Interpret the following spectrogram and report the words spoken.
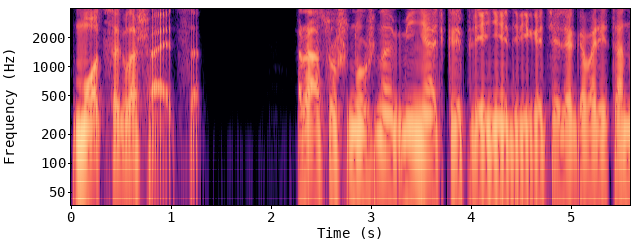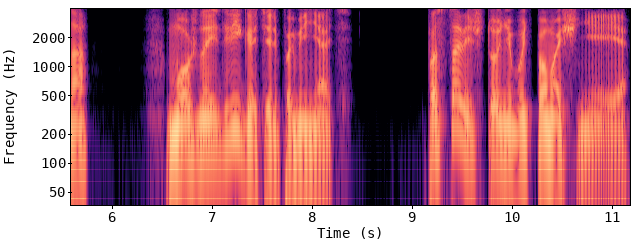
Мод соглашается. «Раз уж нужно менять крепление двигателя, — говорит она, — можно и двигатель поменять, поставить что-нибудь помощнее.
